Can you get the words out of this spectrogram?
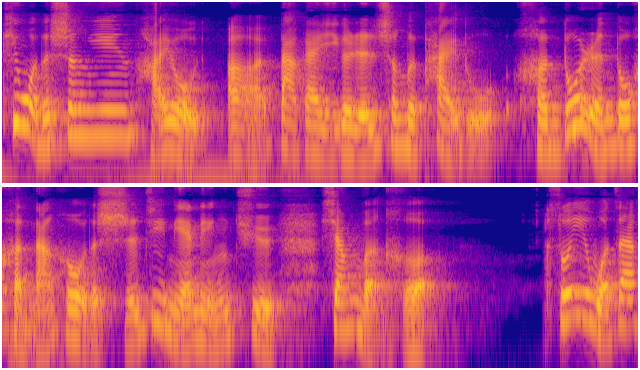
听我的声音，还有呃大概一个人生的态度，很多人都很难和我的实际年龄去相吻合。所以我在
